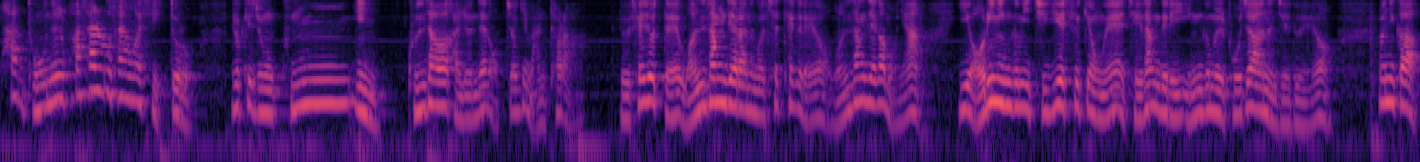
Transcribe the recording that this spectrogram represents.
화, 돈을 화살로 사용할 수 있도록 이렇게 좀 군인, 군사와 관련된 업적이 많더라. 세조 때 원상제라는 걸 채택을 해요. 원상제가 뭐냐? 이 어린 임금이 즉위했을 경우에 재상들이 임금을 보좌하는 제도예요. 그러니까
